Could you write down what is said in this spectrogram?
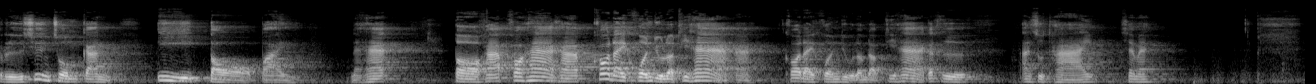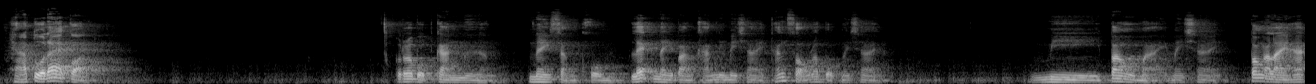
หรือชื่นชมกันอีกต่อไปนะฮะต่อครับข้อ 5 ครับ ข้อใดควรอยู่ลำดับที่5อะข้อใดควรอยู่ลำดับที่ 5 ก็คืออันสุดท้ายใช่ไหม หาตัวแรกก่อน ระบบการเมืองในสังคมและในบางครั้งนี่ไม่ใช่ ทั้งสองระบบไม่ใช่ มีเป้าหมายไม่ใช่ ต้องอะไรฮะ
